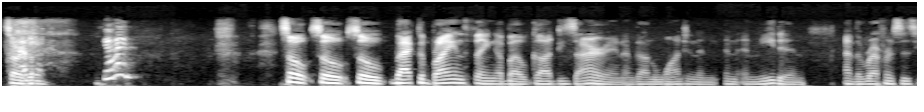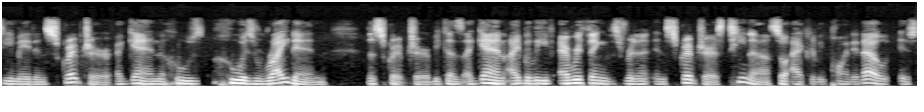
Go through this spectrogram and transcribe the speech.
sorry go ahead. go ahead. So so so back to Brian's thing about God desiring and God wanting and, and, and needing and the references he made in scripture, again, who's who is writing the scripture, because again, I believe everything that's written in scripture, as Tina so accurately pointed out, is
